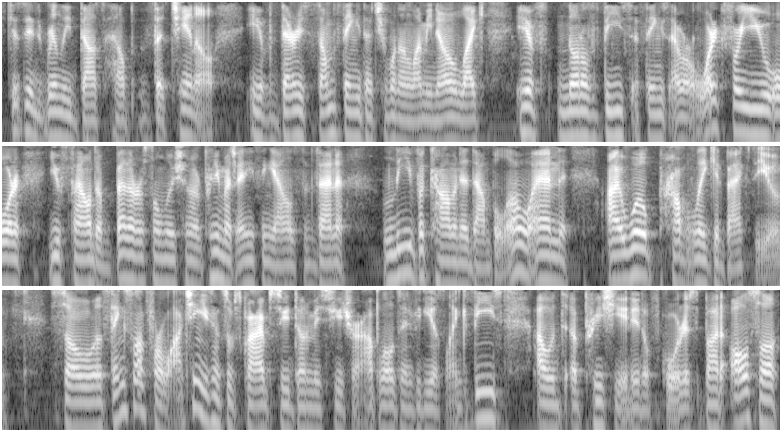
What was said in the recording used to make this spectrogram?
because it really does help the channel. If there is something that you want to let me know, like if none of these things ever work for you, or you found a better solution, pretty much anything else, then leave a comment down below and I will probably get back to you. So thanks a lot for watching. You can subscribe so you don't miss future uploads and videos like these. I would appreciate it, of course, but also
